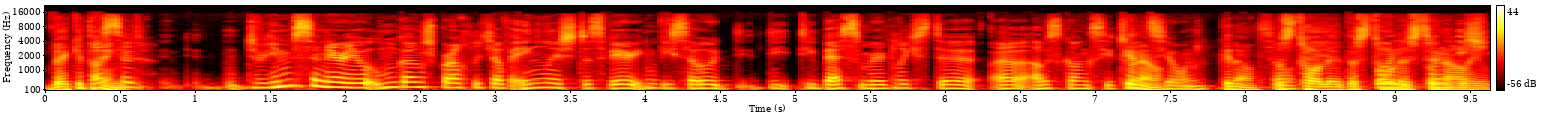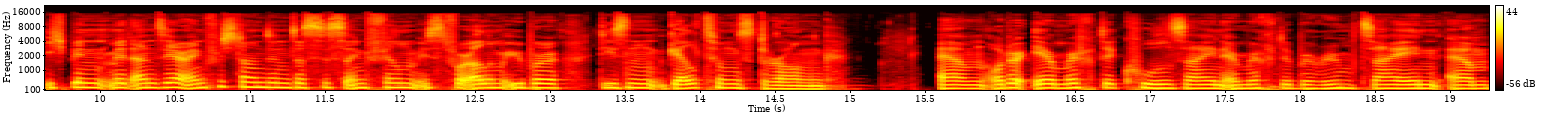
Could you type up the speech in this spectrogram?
weggedrängt. Also, Dream Scenario umgangssprachlich auf Englisch, das wäre irgendwie so die, die bestmöglichste äh, Ausgangssituation. Genau, genau. So. das tolle, das tolle und, Szenario. Und ich, ich, bin mit an sehr einverstanden, dass es ein Film ist, vor allem über diesen Geltungsdrang. Ähm, oder er möchte cool sein, er möchte berühmt sein, ähm,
